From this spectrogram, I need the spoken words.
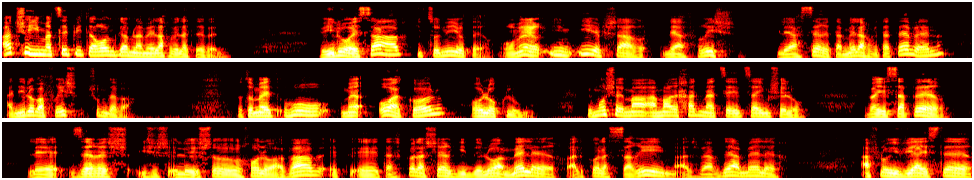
עד שיימצא פתרון גם למלח ולתבן. ואילו עשיו קיצוני יותר. הוא אומר, אם אי אפשר להפריש, להסר את המלח ואת התבן, אני לא מפריש שום דבר. זאת אומרת, הוא אומר או הכל או לא כלום. כמו שאמר אחד מהצאצאים שלו, ויספר לזרש, לכל אוהביו, את, את כל אשר גידלו המלך, על כל השרים, ועבדי המלך. אף לא הביאה אסתר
